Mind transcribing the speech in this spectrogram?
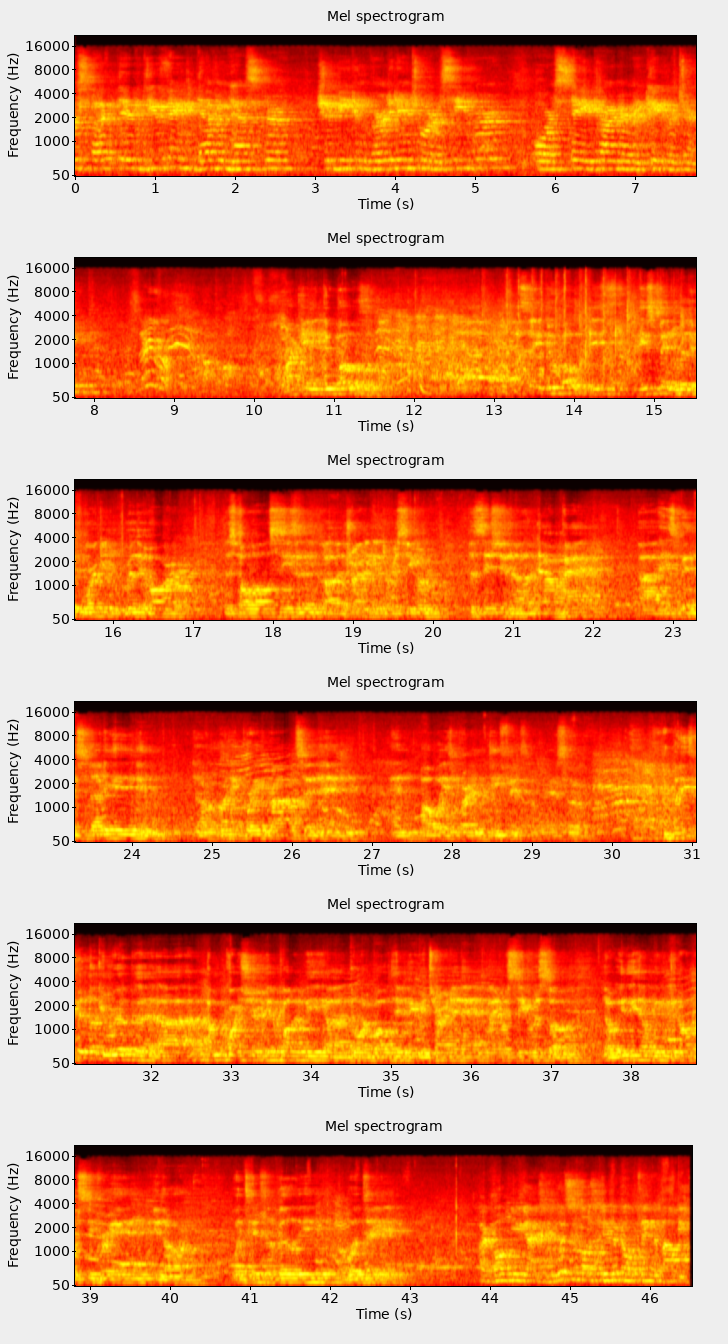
perspective, do you think Devin Hester should be converted into a receiver or stay primary kick returner? Why can't he do both? I say do both. He's, been really working really hard this whole all season, uh, trying to get the receiver position uh, down pat. Uh, he's been studying and you know, running great routes and, and, and always running defense uh, doing both. He'll be returning and playing receiver. So, you know, any help we can get on receiver end, you know, with his ability, we'll take it. All right, both of you guys, what's the most difficult thing about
